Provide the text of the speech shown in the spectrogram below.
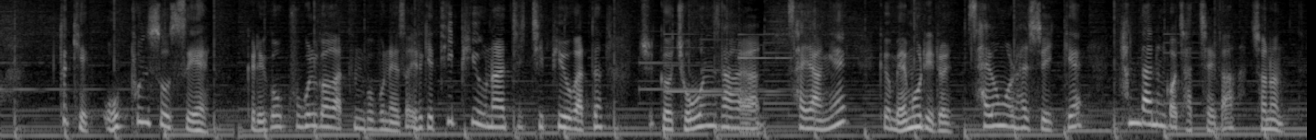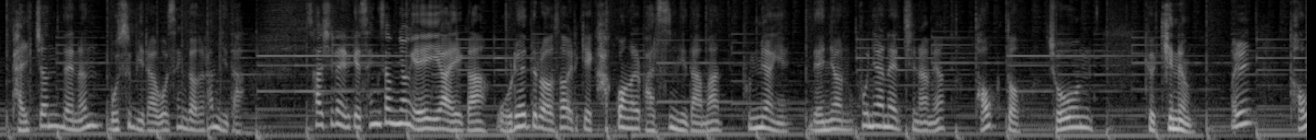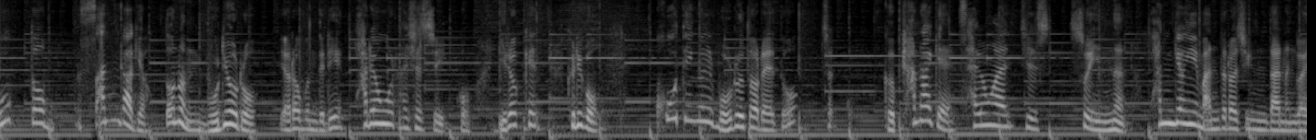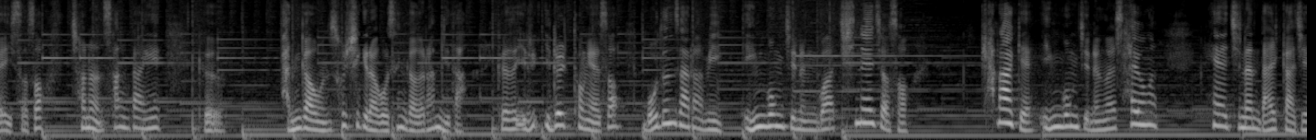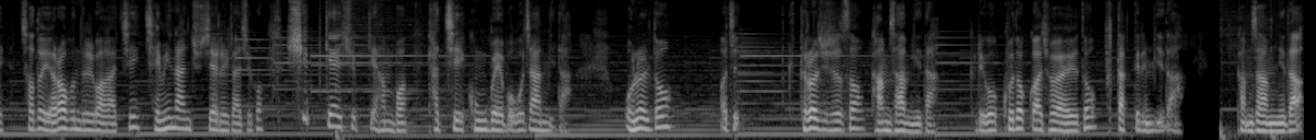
특히 오픈 소스에 그리고 구글과 같은 부분에서 이렇게 TPU나 GPU 같은 그 좋은 사양, 의 그 메모리를 사용을 할 수 있게 한다는 것 자체가 저는 발전되는 모습이라고 생각을 합니다. 사실은 이렇게 생성형 AI가 올해 들어서 이렇게 각광을 받습니다만 분명히 내년 후년에 지나면 더욱더 좋은 그 기능을 더욱더 싼 가격 또는 무료로 여러분들이 활용을 하실 수 있고 이렇게 그리고 코딩을 모르더라도 그 편하게 사용하실 수 있는 환경이 만들어진다는 것에 있어서 저는 상당히 그 반가운 소식이라고 생각을 합니다. 그래서 이를 통해서 모든 사람이 인공지능과 친해져서 편하게 인공지능을 사용해지는 날까지 저도 여러분들과 같이 재미난 주제를 가지고 쉽게 쉽게 한번 같이 공부해 보고자 합니다. 오늘도 어제 들어주셔서 감사합니다. 그리고 구독과 좋아요도 부탁드립니다. 감사합니다.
